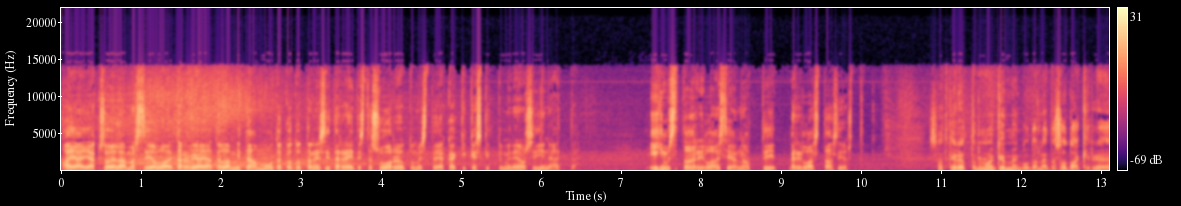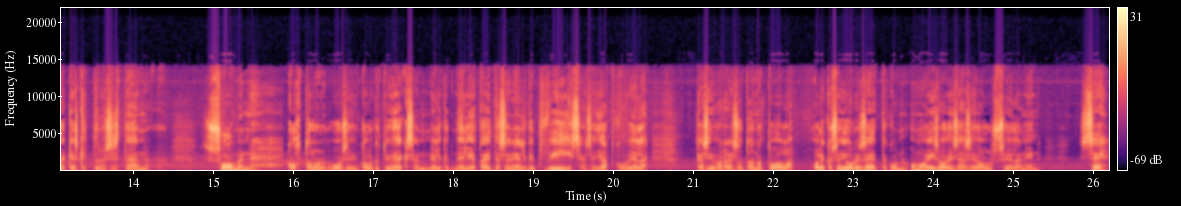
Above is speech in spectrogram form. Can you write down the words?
ajanjakso elämässä, jolloin ei tarvitse ajatella mitään muuta kuin tota, niin sitä reitistä suoriutumista ja kaikki keskittyminen on siinä, että ihmiset on erilaisia ja nauttii erilaisista asioista. Sä oot kirjoittanut noin kymmenkunta näitä sotakirjoja ja keskittynyt siis tähän Suomen kohtalon vuosiin 39-44 tai tässä 45, se jatkuu vielä käsivarren sotana tuolla. Oliko se juuri se, että kun oma isoisäsi ollut siellä, niin se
